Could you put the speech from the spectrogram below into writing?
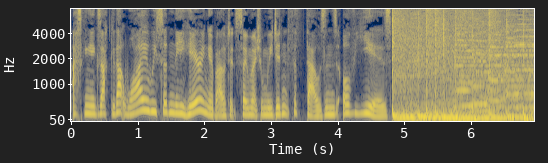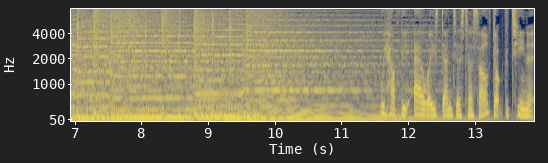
asking exactly that. Why are we suddenly hearing about it so much when we didn't for thousands of years? We have the airways dentist herself, Dr. Tina,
